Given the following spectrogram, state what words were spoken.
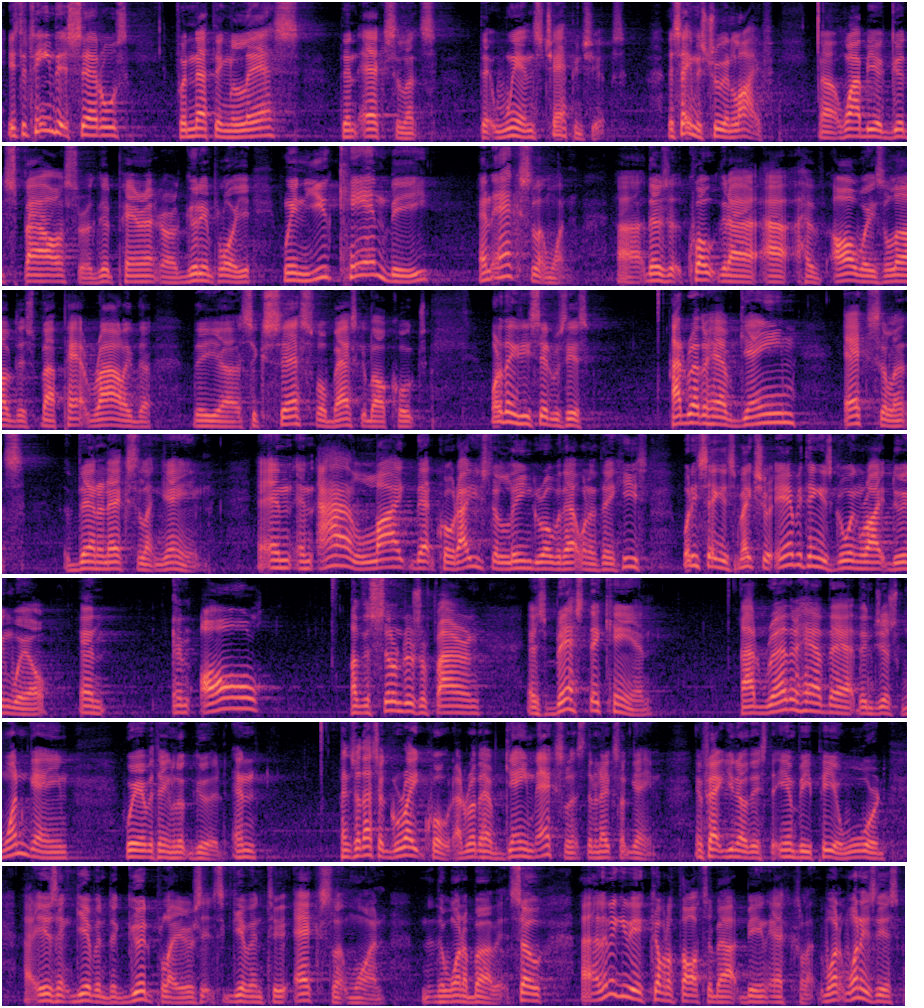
It's the team that settles for nothing less than excellence that wins championships. The same is true in life. Uh, why be a good spouse or a good parent or a good employee when you can be an excellent one? Uh, there's a quote that I, I, have always loved. It's by Pat Riley, the, the uh, successful basketball coach. One of the things he said was this I'd rather have game excellence than an excellent game. And, and I like that quote. I used to linger over that one and think he's what he's saying is make sure everything is going right, doing well, and, and all of the cylinders are firing as best they can. I'd rather have that than just one game where everything looked good. And, and so that's a great quote. I'd rather have game excellence than an excellent game. In fact, you know this the MVP award uh, isn't given to good players, it's given to excellent one, the one above it. So uh, let me give you a couple of thoughts about being excellent. One, one is this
